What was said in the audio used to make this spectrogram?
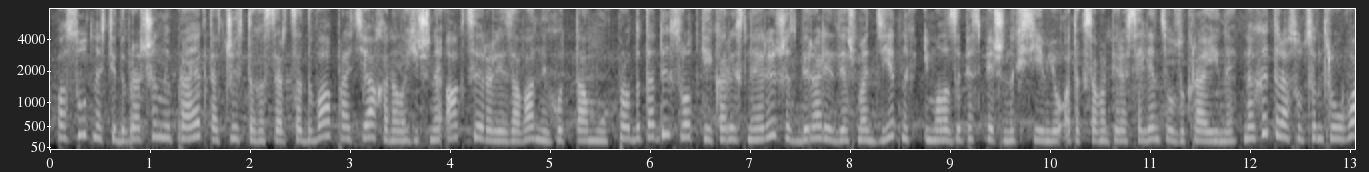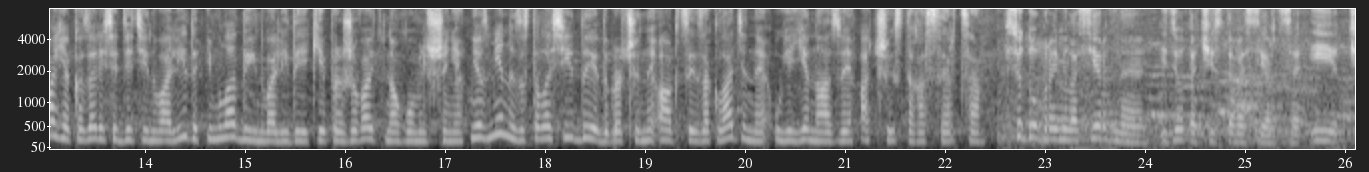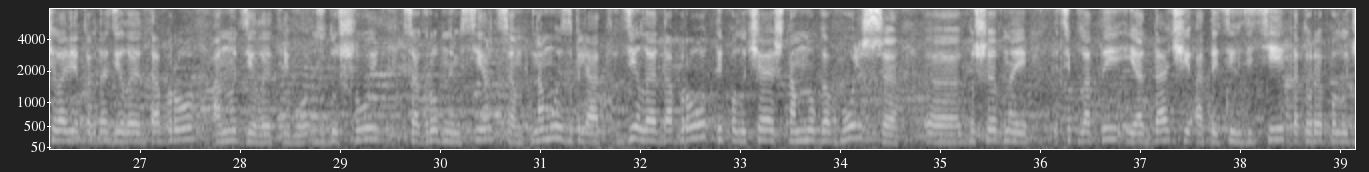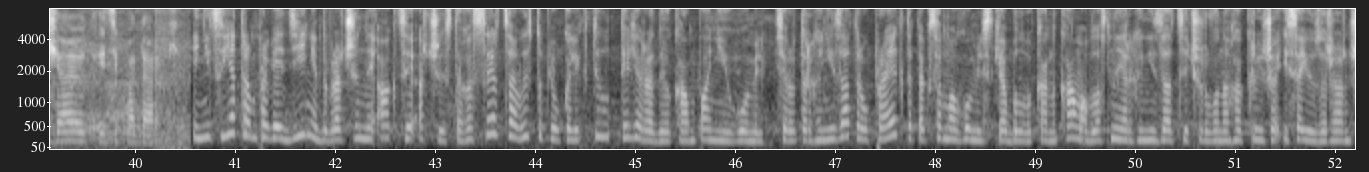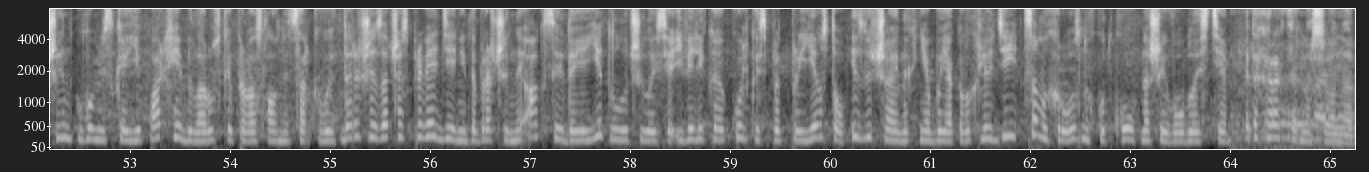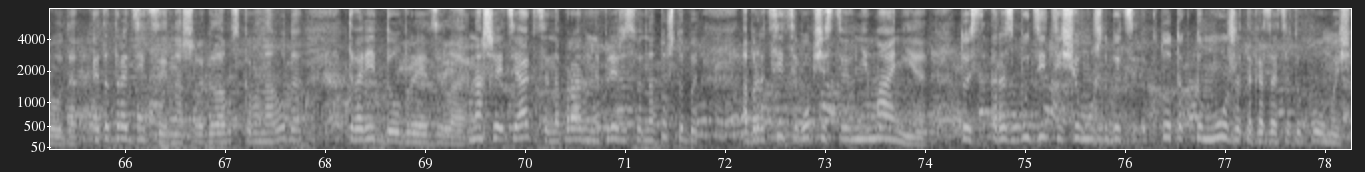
Па сутнасці дабрачынны праект ад чыстага сэрца 2 працяг аналагічнай акцыі рэалізаваны год таму. Праўда, тады сродкі і карысныя рэчы збіралі для шматдзетных і малазабяспечаных сем'яў, а таксама перасяленцаў з Украіны. На гэты раз у цэнтры ўвагі аказаліся дзеці-інваліды і маладыя інваліды, якія пражываюць на гомельшчыне. Нязменнай засталася ідэя дабрачыннай акцыі, закладзеная ў яе назве ад чыстага сэрца. Все доброе и милосердное идет от чистого сердца. И человек, когда делает добро, оно делает его с душой, с огромным сердцем. На мой взгляд, делая добро, ты получаешь намного больше э, душевной теплоты и отдачи от этих детей, которые получают эти подарки. Ініцыятарам правядзення дабрачыннай акцыі ад чыстага сэрца выступіў калектыў тэлерадыёкампаніі Гомель. Сярод арганізатараў праекта таксама гомельскі аблвыканкам, абласныя арганізацыі Чырвонага крыжа і саюза жанчын, гомельская епархія беларускай праваслаўнай царквы. Дарэчы, за час правядзення дабрачыннай акцыі да яе далучылася і вялікая колькасць прадпрыемстваў і звычайных неабыякавых людзей самых розных куткоў нашай вобласці. Это характер нашего народа, это традиции нашего белорусского народа творить добрые дела. Наши эти акции направлены прежде всего на то, чтобы обратить в обществе внимание, то есть разбудить еще, может быть, кто-то, кто может оказать эту помощь,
